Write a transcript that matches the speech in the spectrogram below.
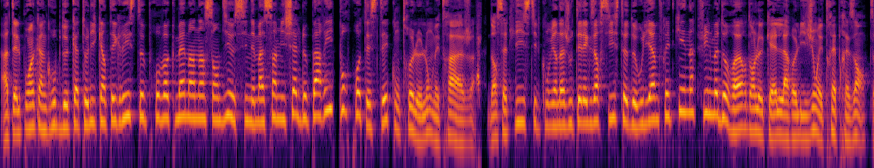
à tel point qu'un groupe de catholiques intégristes provoque même un incendie au cinéma Saint-Michel de Paris pour protester contre le long métrage. Dans cette liste, il convient d'ajouter L'exorciste de William Friedkin, film d'horreur dans lequel la religion est très présente.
